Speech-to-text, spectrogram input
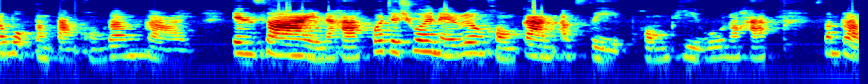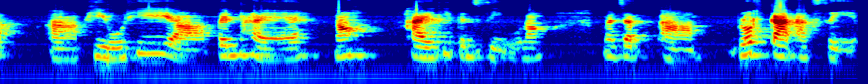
ระบบต่างๆ ของร่างกายเอนไซม์นะคะก็จะช่วยในเรื่องของการอักเสบของผิวนะคะสำหรับผิวที่เป็นแผลเนาะใครที่เป็นสิวเนาะมันจะลดการอักเสบ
